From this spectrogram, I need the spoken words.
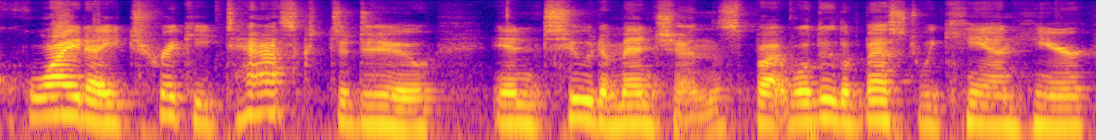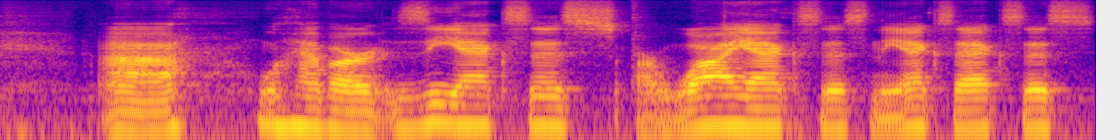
quite a tricky task to do in two dimensions, but we'll do the best we can here. Uh, we'll have our z-axis, our y-axis, and the x-axis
